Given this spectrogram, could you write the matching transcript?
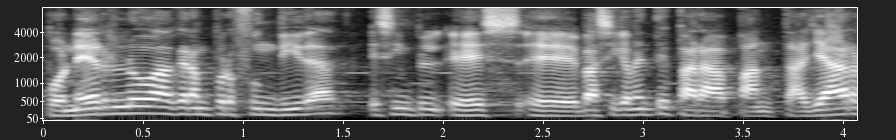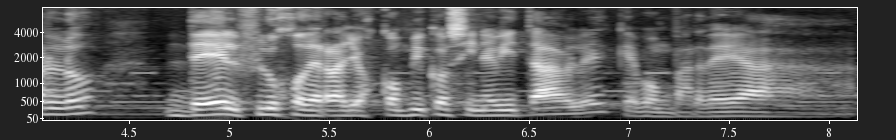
Ponerlo a gran profundidad es, eh, básicamente para apantallarlo del flujo de rayos cósmicos inevitable que bombardea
